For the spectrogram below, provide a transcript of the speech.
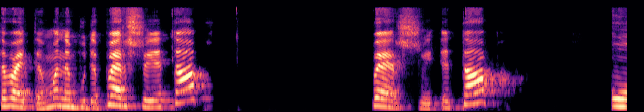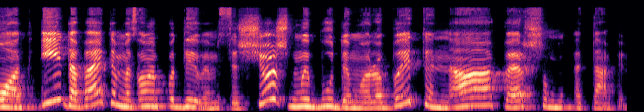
Давайте, у мене буде перший етап. Перший етап. От, і давайте ми з вами подивимося, що ж ми будемо робити на першому етапі.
